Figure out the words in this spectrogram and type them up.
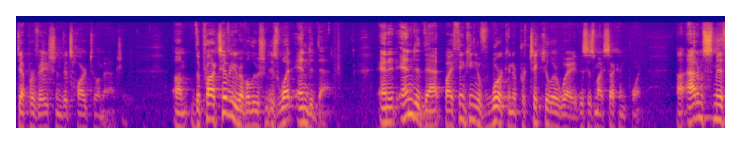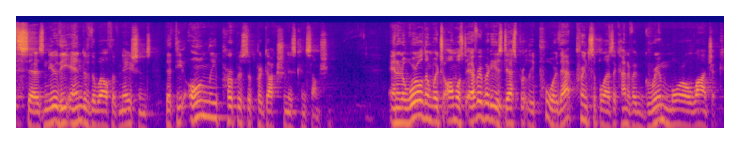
deprivation that's hard to imagine. Um, the productivity revolution is what ended that. And it ended that by thinking of work in a particular way. This is my second point. Uh, Adam Smith says near the end of The Wealth of Nations that the only purpose of production is consumption. And in a world in which almost everybody is desperately poor, that principle has a kind of a grim moral logic.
